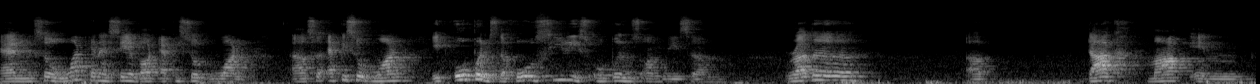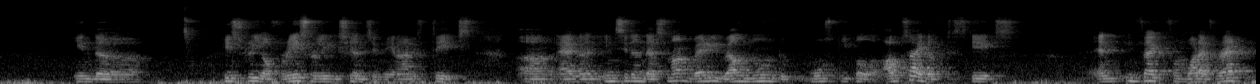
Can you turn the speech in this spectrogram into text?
And so, what can I say about episode one? Uh, so episode one, it opens the whole series opens on this um, rather uh, dark mark in in the history of race relations in the United States, uh, and an incident that's not very well known to most people outside of the states, and in fact, from what I've read,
